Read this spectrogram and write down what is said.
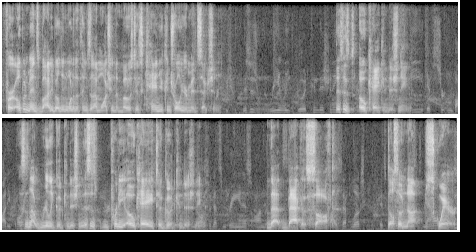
For open men's bodybuilding, one of the things that I'm watching the most is can you control your midsection? This is really good conditioning. This is okay conditioning. This is not really good conditioning. This is pretty okay to good conditioning. that back is soft. It's He's also not square.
